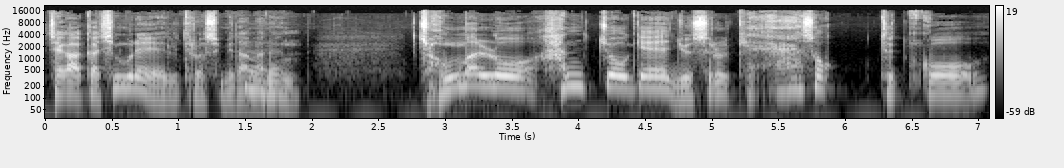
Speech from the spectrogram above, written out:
제가 아까 신문의 예를 들었습니다마는 음. 정말로 한쪽의 뉴스를 계속 듣고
